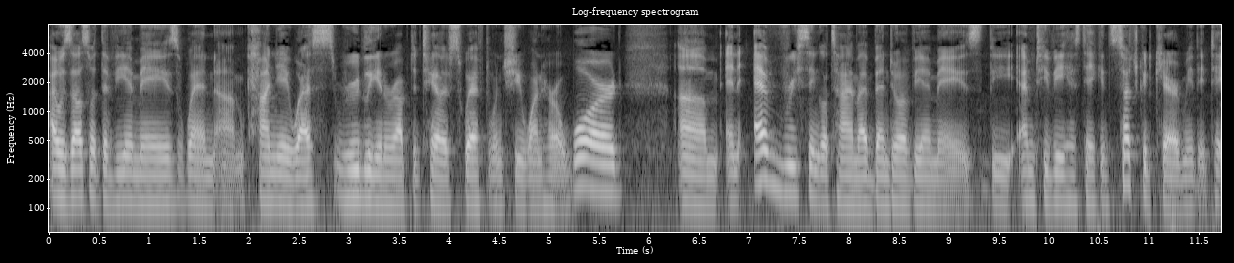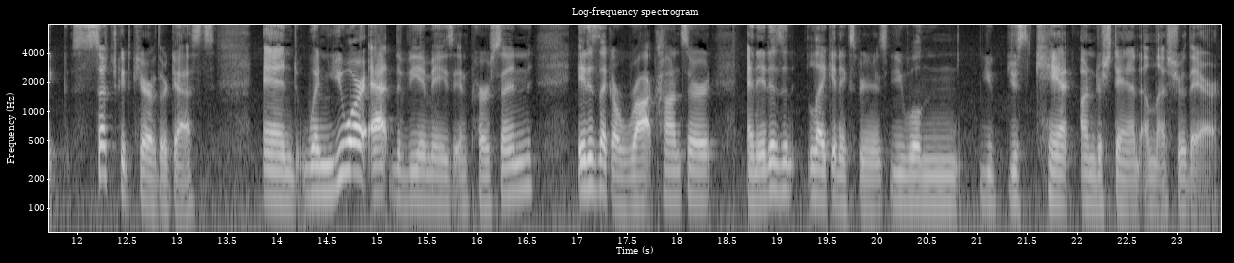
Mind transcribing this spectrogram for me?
I was also at the VMAs when um, Kanye West rudely interrupted Taylor Swift when she won her award. Um, and every single time I've been to a VMAs, the MTV has taken such good care of me. They take such good care of their guests. And when you are at the VMAs in person, it is like a rock concert, and it isn't like an experience you will you just can't understand unless you're there.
